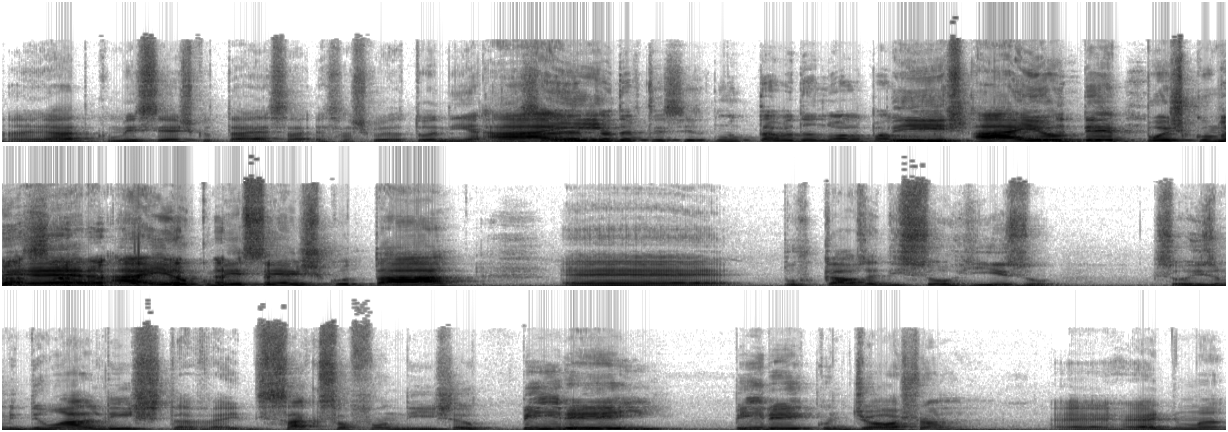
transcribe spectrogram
tá ligado? comecei a escutar essa- essas coisas todinhas. Essa Aí época deve ter sido quando tava dando aula pra Bicho, aí eu depois come... Nossa. era, aí eu comecei a escutar é, por causa de Sorriso. Sorriso me deu uma lista, velho, de saxofonista. Eu pirei, pirei com Joshua é, Redman,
